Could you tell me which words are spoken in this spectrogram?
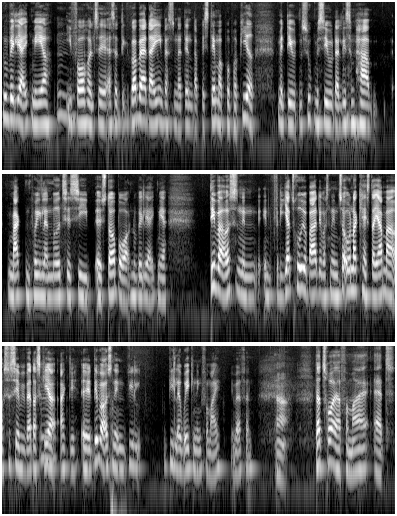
nu vil jeg ikke mere mm. I forhold til, altså det kan godt være, at der er en, der sådan er den, der bestemmer på papiret, men det er jo den submissive, der ligesom har magten på en eller anden måde til at sige, øh, stop over, nu vil jeg ikke mere. Det var også sådan en, en, fordi jeg troede jo bare, det var sådan en, så underkaster jeg mig, og så ser vi, hvad der sker, Mm. agtigt. Øh, det var også sådan en vild, vild awakening for mig, i hvert fald. Ja. Der tror jeg for mig, at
